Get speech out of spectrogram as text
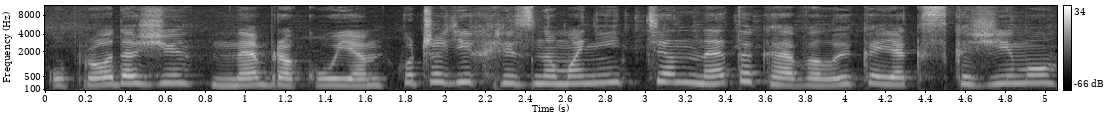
у продажі не бракує. Хоча їх різноманіття не таке велике, як, скажімо,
